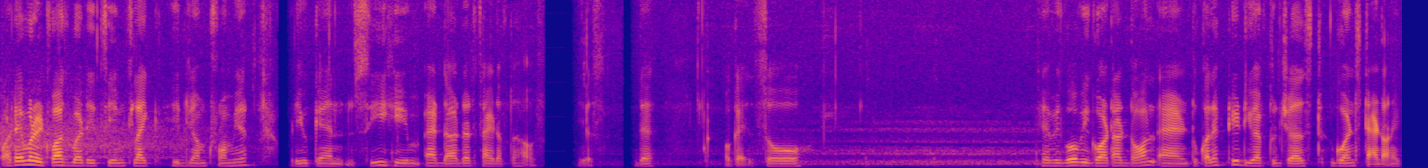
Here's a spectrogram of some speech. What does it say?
Whatever it was but it seems like he jumped from here. But you can see him at the other side of the house. Yes there. Okay so here we go. We got our doll and to collect it you have to just go and stand on it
